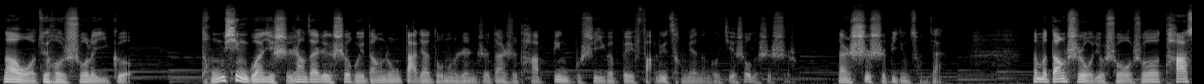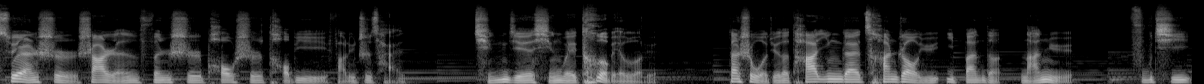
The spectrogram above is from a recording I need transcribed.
那我最后说了一个。同性关系实际上在这个社会当中大家都能认知，但是它并不是一个被法律层面能够接受的事实。但是事实毕竟存在。那么当时我就说：“我说他虽然是杀人、分尸、抛尸、逃避法律制裁，情节行为特别恶劣，但是我觉得他应该参照于一般的男女夫妻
